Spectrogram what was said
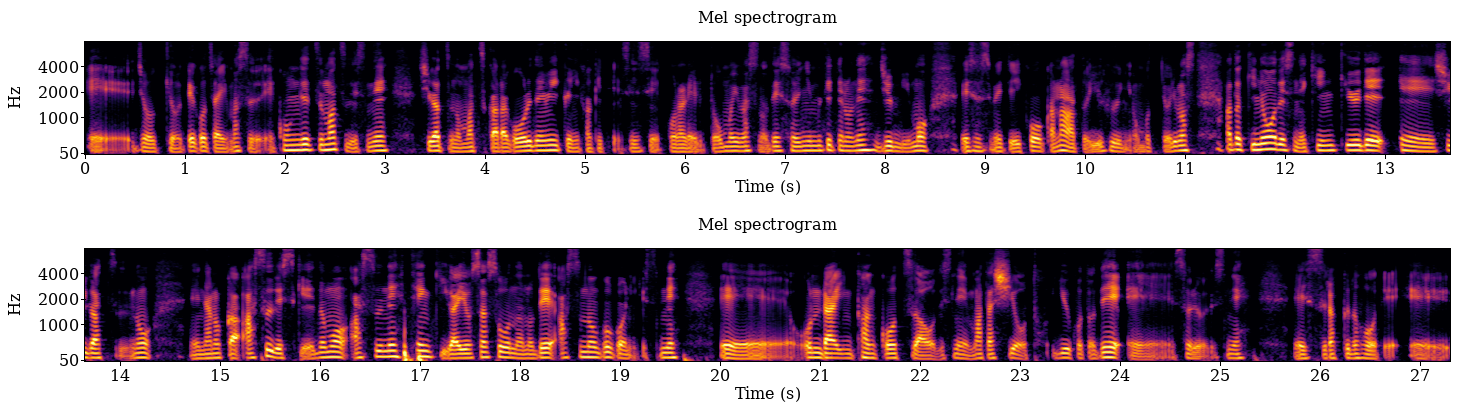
え状況でございます。え今月末ですね、4月の末からゴールデンウィークにかけて先生来られると思いますので、それに向けてのね、準備も、え進めていこうかなというふうに思っております。あと昨日ですね、緊急で、えー、4月の7日、明日ですけれども、明日ね、天気が良さそうなので、明日の午後にですね、えー、オンライン観光ツアーをですね、またしようということで、えー、それをですね、え Slack の方で、え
